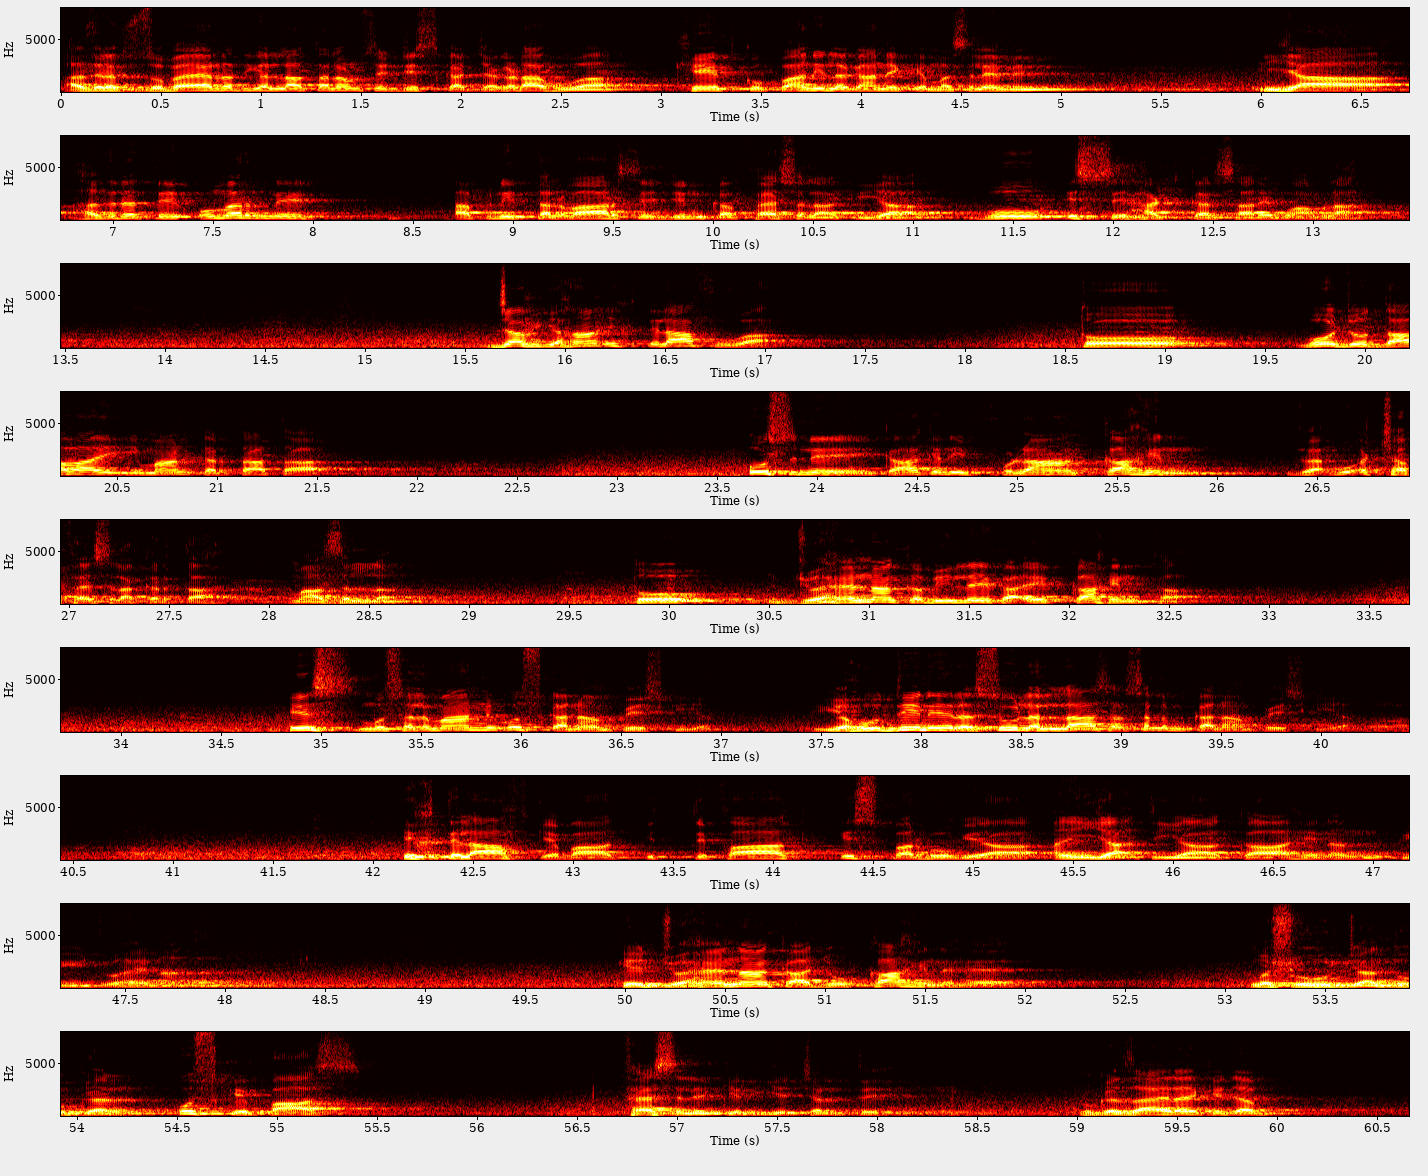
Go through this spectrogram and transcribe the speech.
حضرت زبیر رضی اللہ تعالیٰ عنہ سے جس کا جھگڑا ہوا کھیت کو پانی لگانے کے مسئلے میں، یا حضرت عمر نے اپنی تلوار سے جن کا فیصلہ کیا، وہ اس سے ہٹ کر سارے معاملات۔ جب یہاں اختلاف ہوا، تو وہ جو دعوی ایمان کرتا تھا، اس نے کہا کہ نہیں، فلاں کاہن جو ہے وہ اچھا فیصلہ کرتا ہے معذ اللہ۔ تو جوہینا قبیلے کا ایک کاہن تھا۔ اس مسلمان نے اس کا نام پیش کیا۔ یہودی نے رسول اللہ صلی اللہ علیہ وسلم کا نام پیش کیا۔ اختلاف کے بعد اتفاق اس پر ہو گیا۔ یاتیا کاہنن فی جوہینا۔ تک کہ جوہینا کا جو کاہن ہے، مشہور جادوگر، اس کے پاس فیصلے کے لیے چلتے ہیں۔ کیونکہ ظاہر ہے کہ جب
